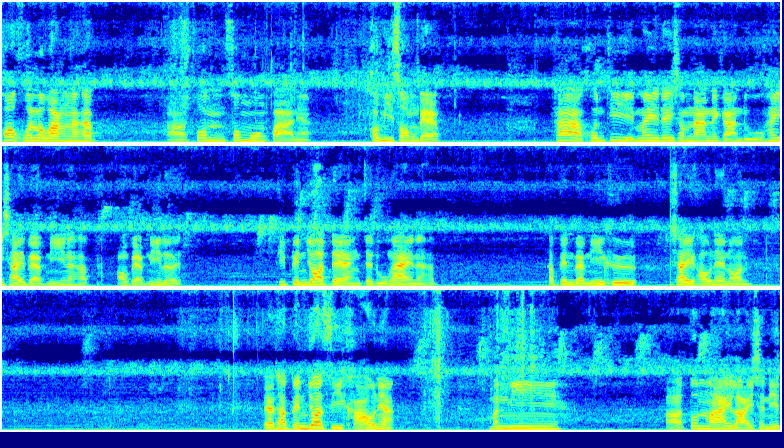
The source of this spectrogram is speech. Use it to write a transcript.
ข้อควรระวังนะครับต้นส้มมงป่าเนี่ย เขามีสองแบบ ถ้าคนที่ไม่ได้ชำนาญในการดูให้ใช้แบบนี้นะครับ เอาแบบนี้เลย ที่เป็นยอดแดงจะดูง่ายนะครับ ถ้าเป็นแบบนี้คือใช่เขาแน่นอน แต่ถ้าเป็นยอดสีขาวเนี่ยมันมีต้นไม้หลายชนิด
